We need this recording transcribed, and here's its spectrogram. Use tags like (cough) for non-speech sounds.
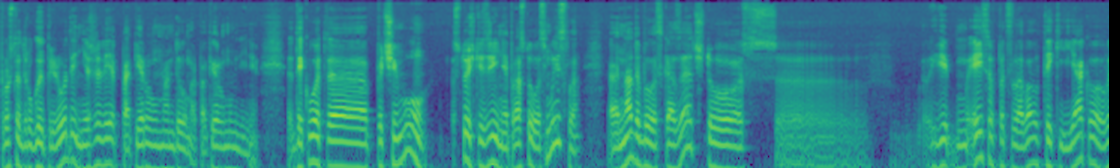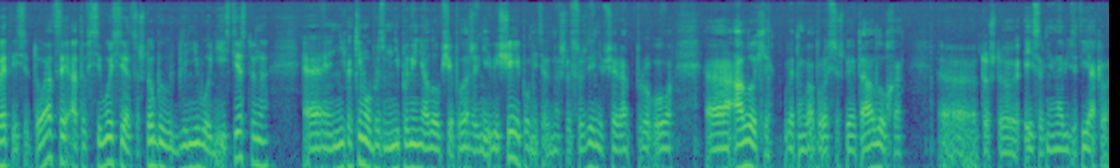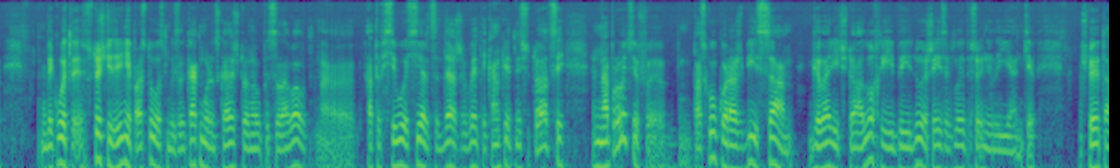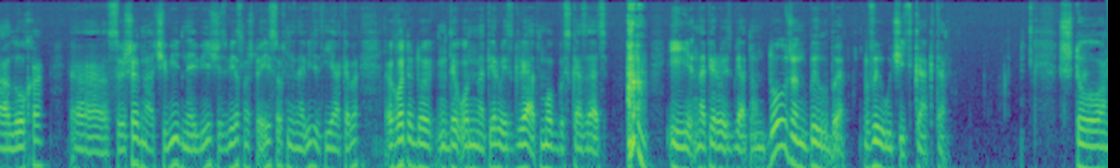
просто другой природы, нежели по первому мандома, по первому мнению. Так вот, э, почему с точки зрения простого смысла надо было сказать, что с, Эйсов поцеловал таки Якова в этой ситуации от всего сердца, что было для него неестественно, э, никаким образом не поменяло общее положение вещей. Помните наше рассуждение вчера про, о э, Алохе в этом вопросе, что это Алоха, э, то, что Эйсов ненавидит Якова. Так вот, с точки зрения простого смысла, как можно сказать, что он его поцеловал э, от всего сердца даже в этой конкретной ситуации? Напротив, э, поскольку Рашби сам говорит, что Алоха и Бейду Шейсов Лойта Янкев, что это Алоха, э, совершенно очевидная вещь, известно, что Эйсов ненавидит Якова. Вот он на первый взгляд мог бы сказать, (clears throat) и на первый взгляд он должен был бы выучить как-то, что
